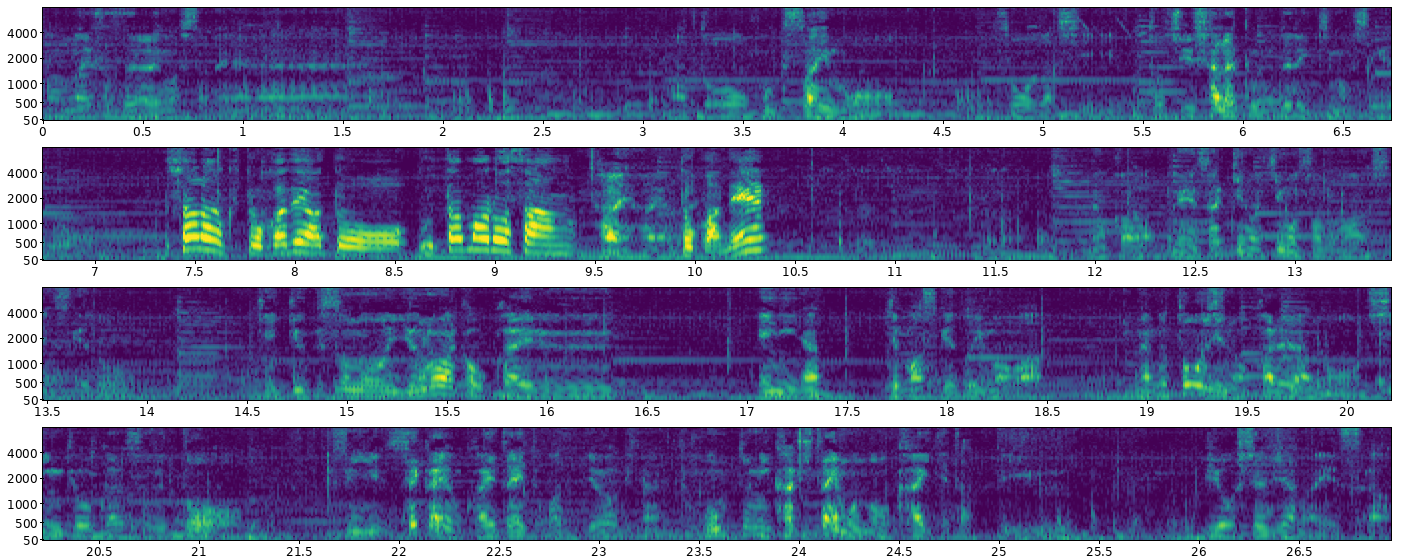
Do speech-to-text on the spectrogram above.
考えさせられましたね。あと北斎もそうだし途中写楽も出てきましたけど写楽とかであと歌丸さんはいはい、はい、とかね。なんかねさっきの秋元さんの話ですけど結局その世の中を変える絵になってますけど今は。なんか当時の彼らの心境からすると別に世界を変えたいとかっていうわけじゃなくて本当に描きたいものを描いてたっていう描写じゃないですか。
